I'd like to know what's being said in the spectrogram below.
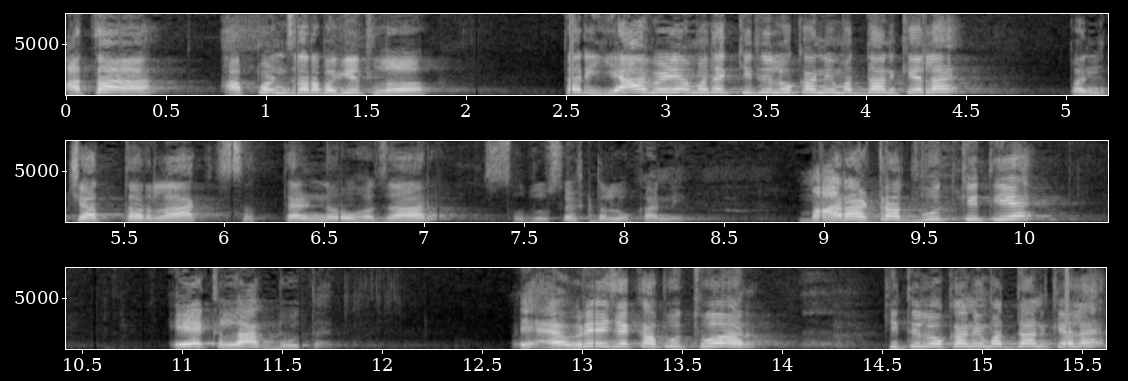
आता आपण जर बघितलं तर या वेळेमध्ये किती लोकांनी मतदान केलं आहे पंच्याहत्तर लाख सत्त्याण्णव हजार सदुसष्ट लोकांनी. महाराष्ट्रात बूथ किती आहे? एक लाख बूथ आहेत. म्हणजे ॲव्हरेज एका बूथवर किती लोकांनी मतदान केलं आहे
